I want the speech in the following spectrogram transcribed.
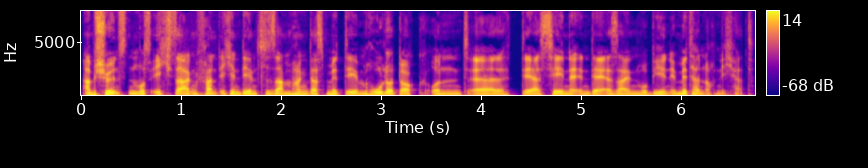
Am schönsten muss ich sagen, fand ich in dem Zusammenhang das mit dem Holodoc und äh, der Szene, in der er seinen mobilen Emitter noch nicht hat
